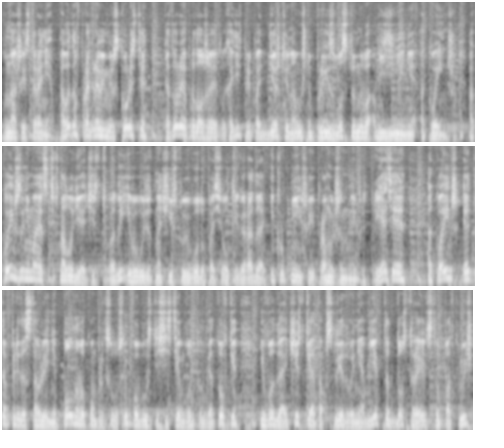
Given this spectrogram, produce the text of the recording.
в нашей стране. Об этом в программе «Мир скорости», которая продолжает выходить при поддержке научно-производственного объединения «Акваинж». «Акваинж» занимается технологией очистки воды и выводит на чистую воду поселки, города и крупнейшие промышленные предприятия. «Акваинж» — это предоставление полного комплекса услуг услуг в области систем водоподготовки и водоочистки от обследования объекта до строительства под ключ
